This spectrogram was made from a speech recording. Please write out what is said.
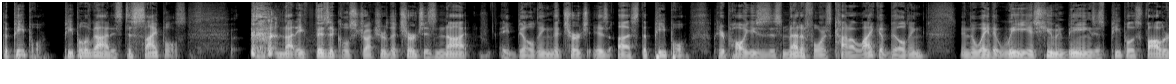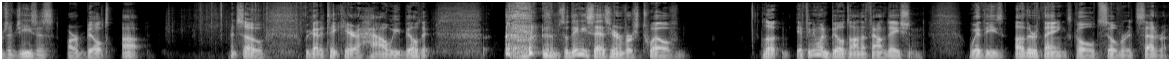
the people, people of God. It's disciples, not a physical structure. The church is not a building. The church is us, the people. Here Paul uses this metaphor. It's kind of like a building in the way that we as human beings, as people, as followers of Jesus are built up. And so we got to take care of how we build it. so then he says here in verse 12, look, if anyone builds on the foundation with these other things, gold, silver, etc.,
